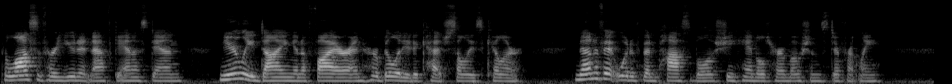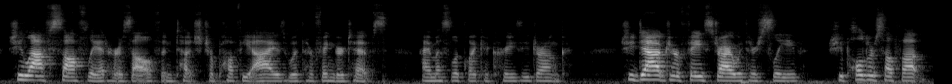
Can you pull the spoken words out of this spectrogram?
the loss of her unit in Afghanistan, nearly dying in a fire, and her ability to catch Sully's killer. None of it would have been possible if she handled her emotions differently. She laughed softly at herself and touched her puffy eyes with her fingertips. I must look like a crazy drunk. She dabbed her face dry with her sleeve. She pulled herself up,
